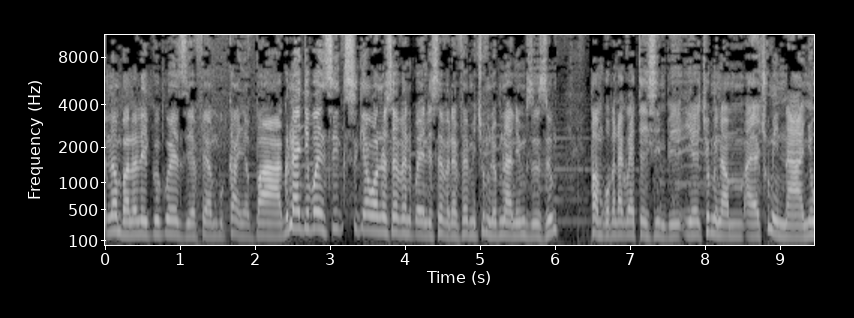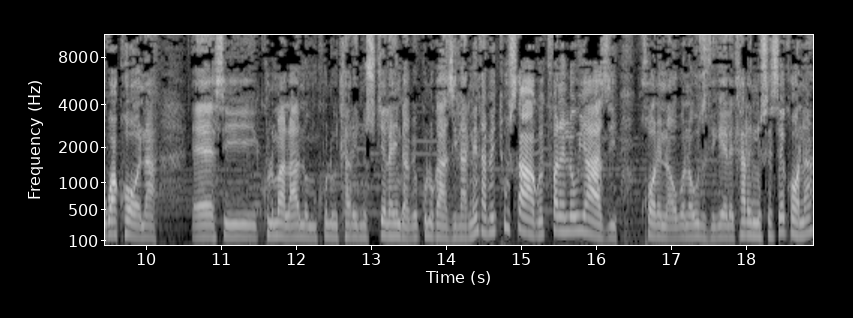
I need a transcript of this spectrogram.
Inambala leyikwekwezi FM kukhanya ba ku-90.6 kuya 107.7 FM ichumi nobunane imzuzu phambi kobana kubethe isimbi yechumi nam- eh, chumi nanye kwakhona eh sikhuluma la nomkhulu uhlarini usitshela indaba ekulukazi la nendaba ethusako ekufanele uyazi khone nawo bona uzivikele. Ehlarini usesekhona?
